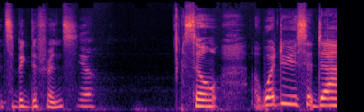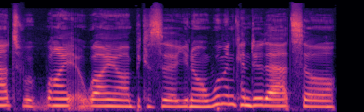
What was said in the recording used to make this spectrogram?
It's a big difference. Yeah. So, uh, what do you say that? Why? Why? Uh, because uh, you know, women can do that. So,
